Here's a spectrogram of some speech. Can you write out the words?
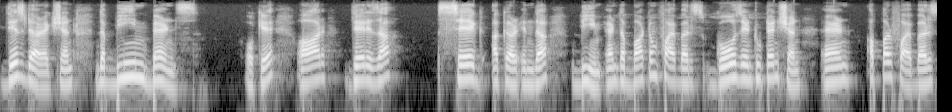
this direction the beam bends okay or there is a sag occur in the beam and the bottom fibers goes into tension and upper fibers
